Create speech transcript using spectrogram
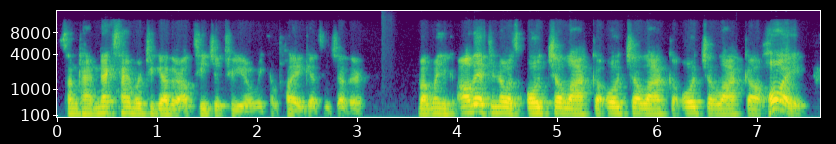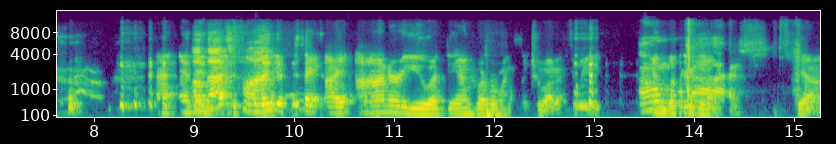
sometime next time we're together, I'll teach it to you and we can play against each other. But when you all they have to know is ochalaka, ochalaka, ochalaka, hoy. and, and Oh, then, that's then fun. you have to say, I honor you at the end, whoever wins the two out of three. Oh And my look again. gosh. Yeah.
